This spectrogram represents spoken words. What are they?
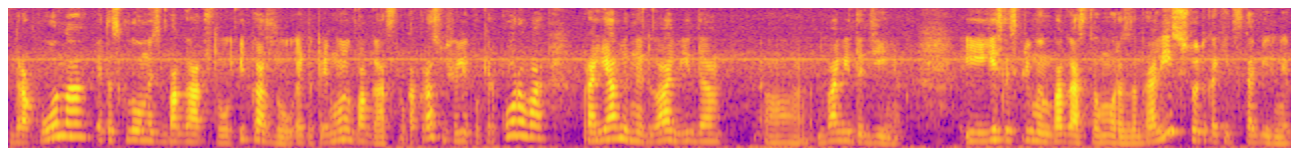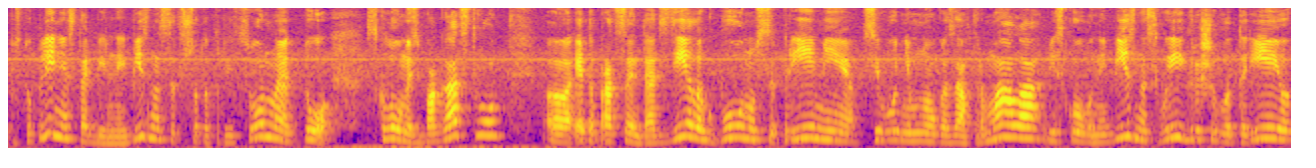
дракона, это склонность к богатству, и козу, это прямое богатство. Как раз у Филиппа Киркорова проявлены два вида, а, два вида денег. И если с прямым богатством мы разобрались, что это какие-то стабильные поступления, стабильный бизнес, это что-то традиционное, то склонность к богатству – Э, это проценты от сделок, бонусы, премии. Сегодня много, завтра мало. Рискованный бизнес, выигрыши в лотерею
